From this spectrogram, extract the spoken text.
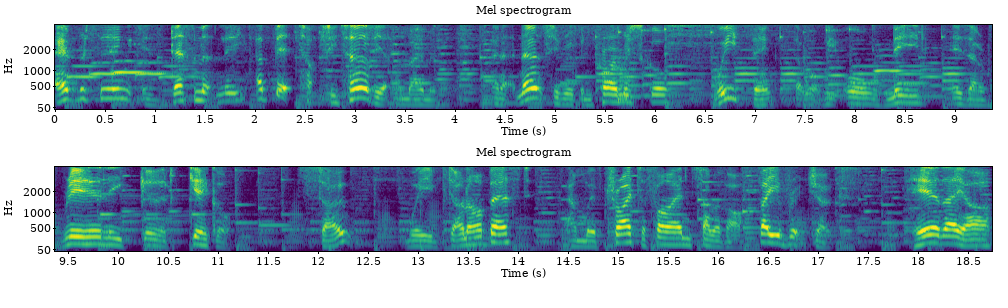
Everything is definitely a bit topsy turvy at the moment, and at Nancy Rubin Primary School, we think that what we all need is a really good giggle. So, we've done our best and we've tried to find some of our favourite jokes. Here they are.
